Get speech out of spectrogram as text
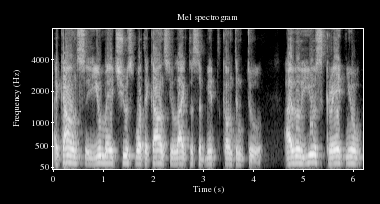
accounts, you may choose what accounts you like to submit content to. I will use create new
